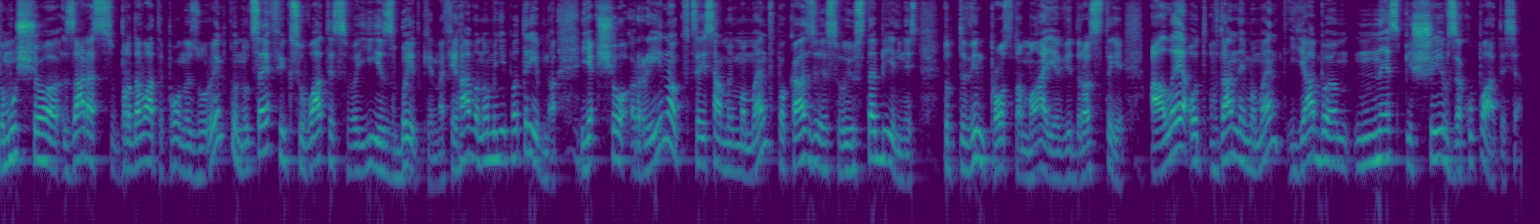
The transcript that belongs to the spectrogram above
тому що зараз продавати по низу ринку, ну це фіксувати свої збитки. Нафіга воно мені потрібно, якщо ринок в цей самий момент показує свою стабільність, тобто він просто має відрости. Але от в даний момент я б не спішив закупатися,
